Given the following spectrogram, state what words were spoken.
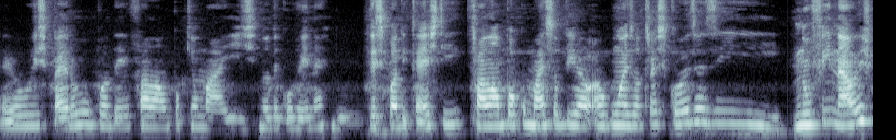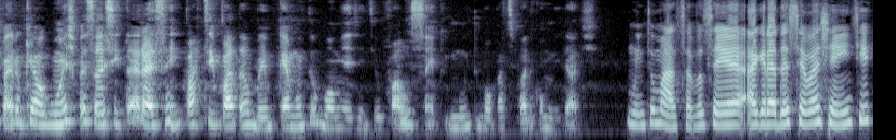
Eu espero poder falar um pouquinho mais no decorrer, né, desse podcast e falar um pouco mais sobre al- algumas outras coisas e no final eu espero que algumas pessoas se interessem em participar também, porque é muito bom, minha gente. Eu falo sempre, muito bom participar de comunidade. Muito massa. Você agradeceu a gente,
